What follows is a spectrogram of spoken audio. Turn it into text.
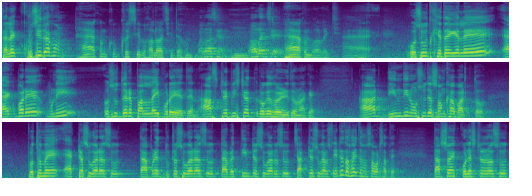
তাহলে খুশি দেখুন হ্যাঁ এখন খুব খুশি ভালো আছি দেখুন ভালো আছেন? ভালো লাগছে? হ্যাঁ এখন ভালো লাগছে। হ্যাঁ। ওষুধ খেতে গেলে একবারে উনি ওষুধের পাল্লাই পড়ে যেতেন। আষ্টে পিষ্টে রোগে ধরে নিত ওনাকে। আর দিন দিন ওষুধের সংখ্যা বাড়তো। প্রথমে একটা সুগার ওষুধ, তারপরে দুটো সুগার ওষুধ, তারপরে তিনটে সুগার ওষুধ, চারটে সুগার ওষুধ, এটা তো হয়তো সবার সাথে। তার সঙ্গে কোলেস্টেরল ওষুধ,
